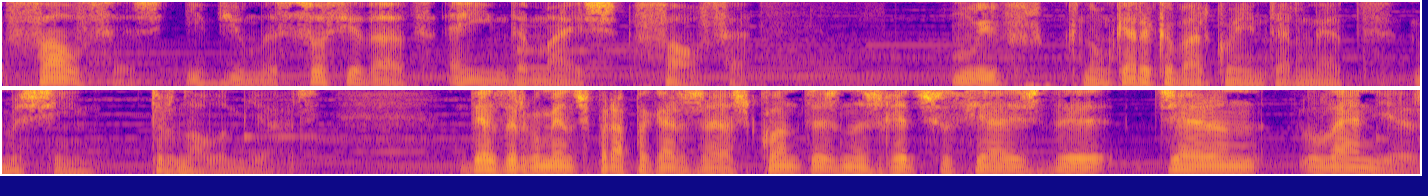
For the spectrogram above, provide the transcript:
falsas e de uma sociedade ainda mais falsa. Um livro que não quer acabar com a internet, mas sim torná-la melhor. Dez argumentos para apagar já as contas nas redes sociais de Jaron Lanier,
